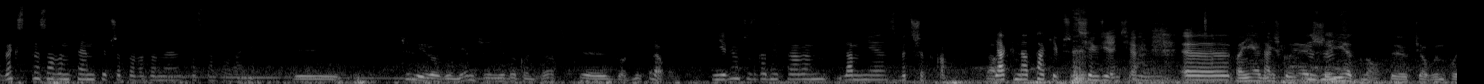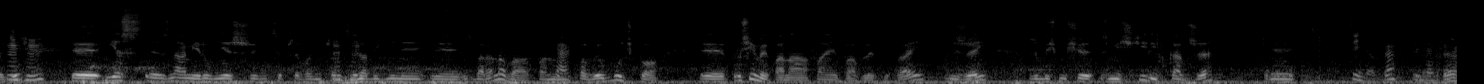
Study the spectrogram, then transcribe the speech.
w ekspresowym tempie przeprowadzone postępowanie. Y, czyli rozumiem, że nie do końca y, zgodnie z prawem. Nie wiem, czy zgodnie z prawem, dla mnie zbyt szybko. Tak. Jak na takie przedsięwzięcie. E, Pani tak. Agnieszko, ja jeszcze Mhm. jedno y, chciałbym powiedzieć. Mhm. Jest z nami również wiceprzewodniczący Mhm. Rady Gminy z Baranowa, pan Tak. Paweł Bućko. Prosimy pana, panie Pawle, tutaj bliżej, żebyśmy się zmieścili w kadrze. Dzień dobry. Dzień dobry.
